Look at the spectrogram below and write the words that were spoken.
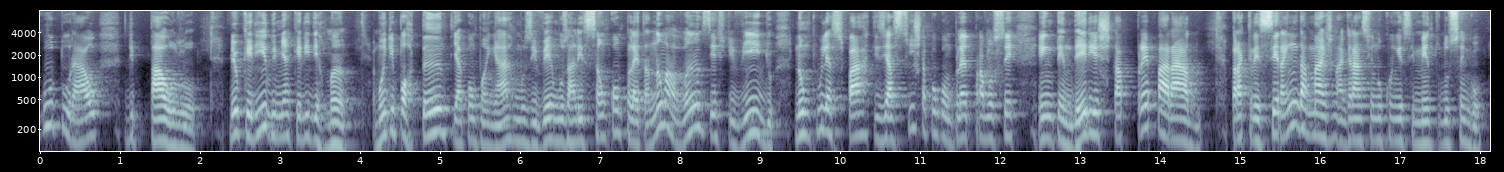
cultural de Paulo. Meu querido e minha querida irmã, é muito importante acompanharmos e vermos a lição completa. Não avance este vídeo, não pule as partes e assista por completo para você entender e estar preparado para crescer ainda mais na graça e no conhecimento do Senhor.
